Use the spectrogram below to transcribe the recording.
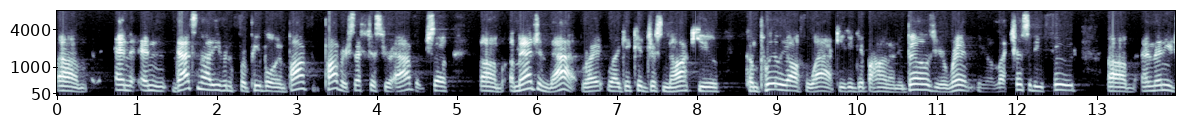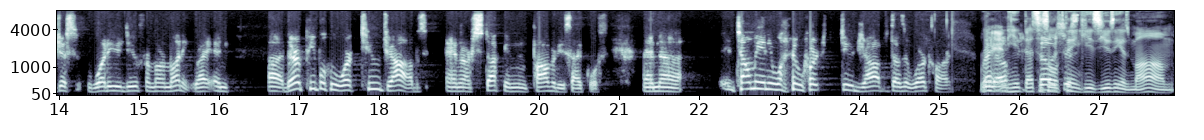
um, and and that's not even for people in pov- impoverished. That's just your average. So, um, imagine that, right? Like it could just knock you completely off whack. You could get behind on your bills, your rent, your electricity, food, um, and then you just what do you do for more money, right? And uh, there are people who work two jobs and are stuck in poverty cycles. And uh, tell me anyone who works two jobs doesn't work hard. you Right, know? and he that's his whole it's just- thing. He's using his mom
